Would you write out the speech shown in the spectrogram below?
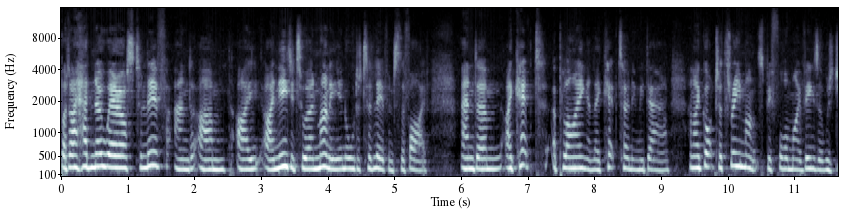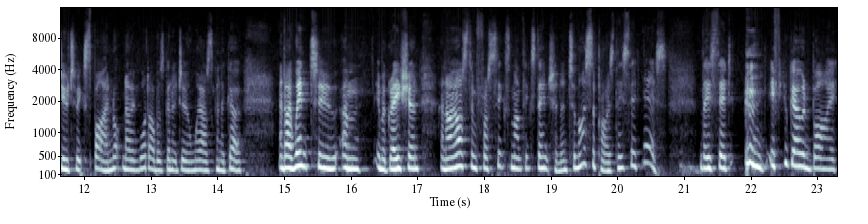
But I had nowhere else to live, and um, I, I needed to earn money in order to live and survive. And um, I kept applying, and they kept turning me down. And I got to three months before my visa was due to expire, not knowing what I was going to do and where I was going to go. And I went to um, immigration and I asked them for a six month extension. And to my surprise, they said yes. They said, if you go and buy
